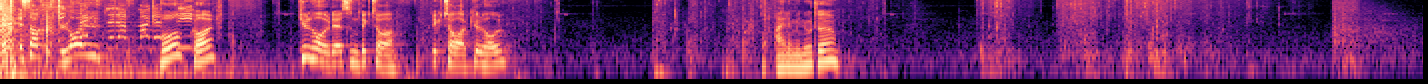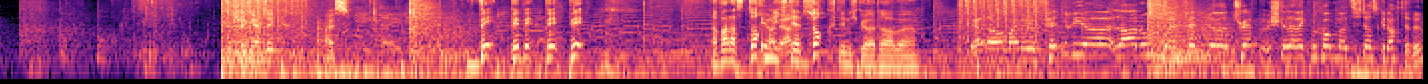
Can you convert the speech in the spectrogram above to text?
der ist doch. LOL! Wo? Call? Killhole, der ist in Big Tower. Big Tower, Killhole. Eine Minute. Pushing Attic. Nice. W, P, P, P, P. Dann war das doch Ja, nicht der der Doc, den ich gehört habe. Der hat aber meine Fenrir-Ladung, meinen Fenrir-Trap schneller wegbekommen, als ich das gedacht hätte.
